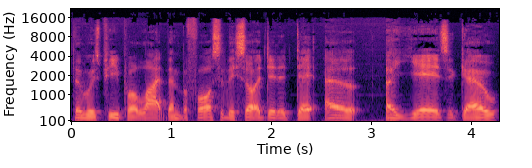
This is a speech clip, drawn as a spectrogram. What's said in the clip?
there was people like them before so they sort of did a di- a, a years ago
